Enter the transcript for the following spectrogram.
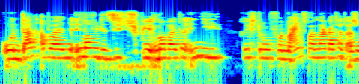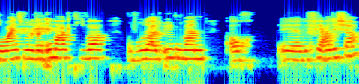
Und dann aber immer wieder sich das Spiel immer weiter in die Richtung von Mainz verlagert hat. Also Mainz wurde dann immer aktiver und wurde halt irgendwann auch äh, gefährlicher.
